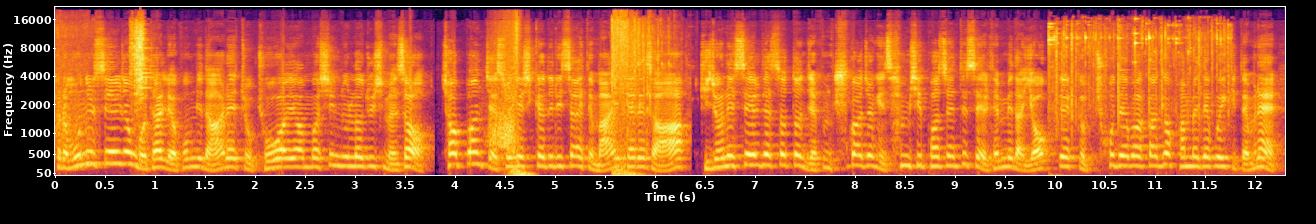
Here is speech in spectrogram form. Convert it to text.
그럼 오늘 세일 정보 달려봅니다. 아래쪽 좋아요 한 번씩 눌러주시면서 첫 번째 소개시켜드릴 사이트 마이텔에서 기존에 세일됐었던 제품 추가적인 30% 세일 됩니다. 역대급 초대박 가격 판매되고 있기 때문에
